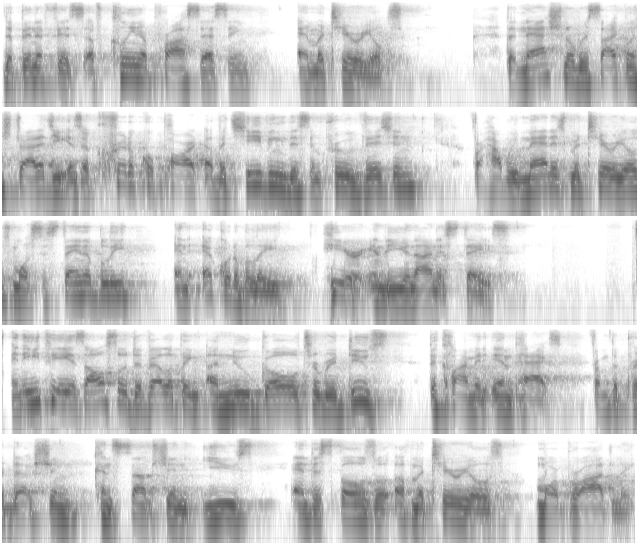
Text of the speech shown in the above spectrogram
the benefits of cleaner processing and materials. The National Recycling Strategy is a critical part of achieving this improved vision for how we manage materials more sustainably and equitably here in the United States. And EPA is also developing a new goal to reduce the climate impacts from the production, consumption, use, and disposal of materials more broadly.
